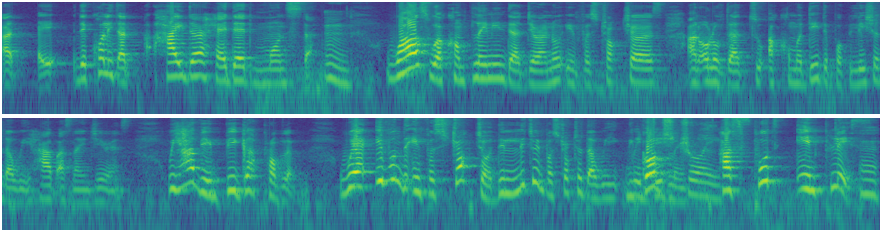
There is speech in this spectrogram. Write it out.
a, a, they call it a hydra-headed monster. Mm whilst we're complaining that there are no infrastructures and all of that to accommodate the population that we have as Nigerians, we have a bigger problem where even the infrastructure, the little infrastructure that we, the we government destroyed. has put in place, mm.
